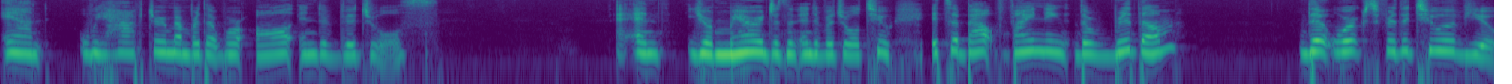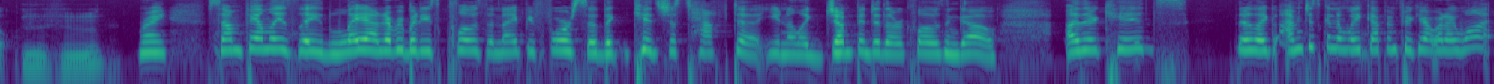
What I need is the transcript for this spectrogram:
and we have to remember that we're all individuals. And your marriage is an individual too. It's about finding the rhythm that works for the two of you. Mm-hmm. Right? Some families they lay out everybody's clothes the night before so the kids just have to, you know, like jump into their clothes and go. Other kids, they're like, I'm just gonna wake up and figure out what I want.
